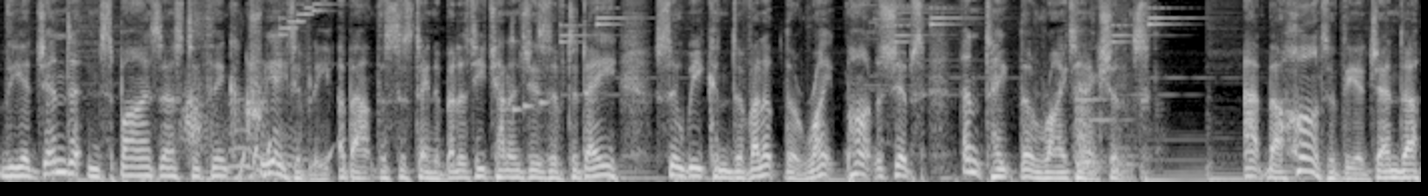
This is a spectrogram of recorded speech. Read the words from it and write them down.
The agenda inspires us to think creatively about the sustainability challenges of today so we can develop the right partnerships and take the right actions. At the heart of the agenda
